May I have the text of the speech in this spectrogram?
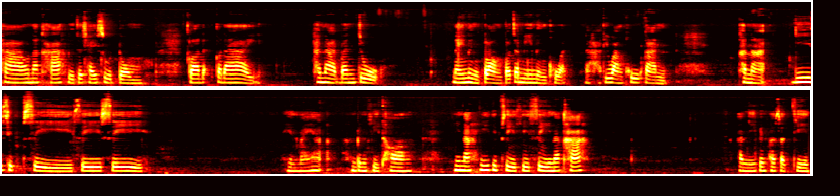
เท้านะคะ หรือจะใช้สูดดม ก็ก็ได้ ขนาดบรรจุ ในหนึ่งกล่องก็จะมีหนึ่งขวดนะคะที่วางคู่กัน ขนาด 24 ซีซี เห็นไหมอะมันเป็นสีทอง นี่นะ 24 ซีซีนะคะ อันนี้เป็นภาษาจีน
